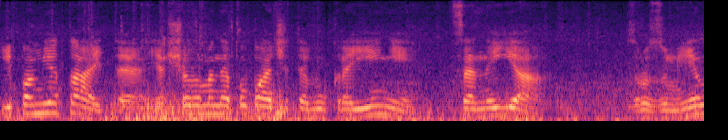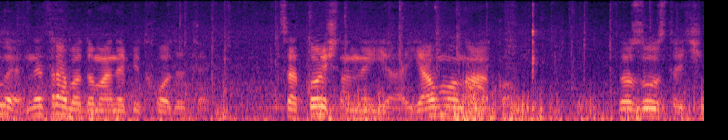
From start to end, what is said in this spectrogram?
І пам'ятайте, якщо ви мене побачите в Україні, це не я. Зрозуміли? Не треба до мене підходити. Це точно не я. Я в Монако. До зустрічі.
